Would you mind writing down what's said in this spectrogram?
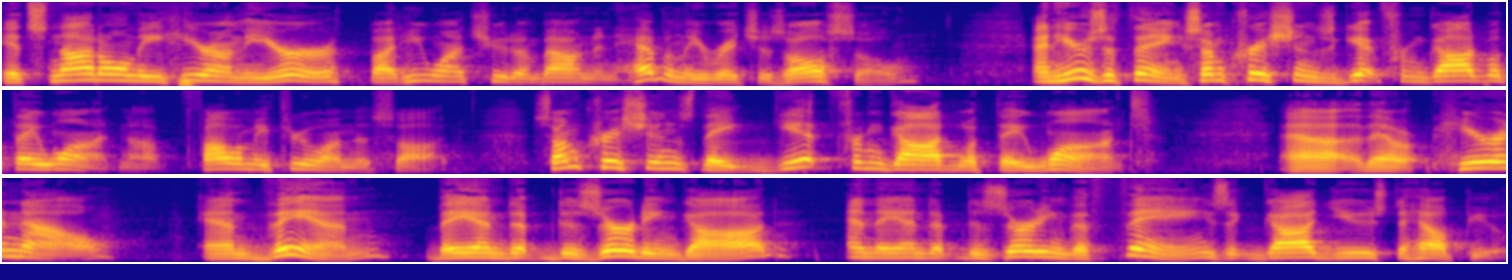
it's not only here on the earth, but he wants you to abound in heavenly riches also. And here's the thing: some Christians get from God what they want. Now, follow me through on this thought. Some Christians they get from God what they want. Uh, they're here and now, and then they end up deserting God, and they end up deserting the things that God used to help you.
